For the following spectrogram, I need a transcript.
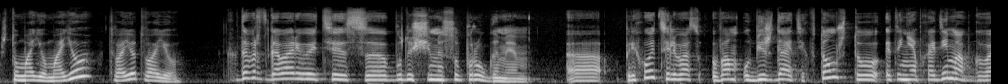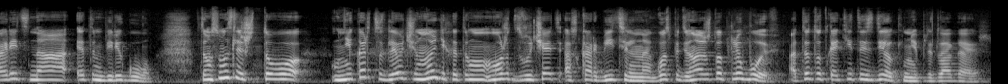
Что мое мое, твое твое. Когда вы разговариваете с будущими супругами, э, приходится ли вас, вам убеждать их в том, что это необходимо обговорить на этом берегу? В том смысле, что мне кажется, для очень многих это может звучать оскорбительно. Господи, у нас же тут любовь, а ты тут какие-то сделки мне предлагаешь.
